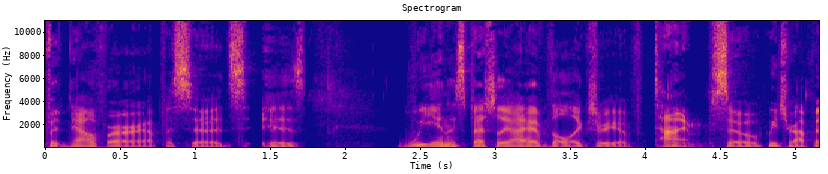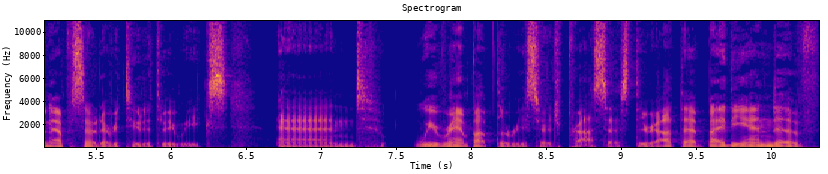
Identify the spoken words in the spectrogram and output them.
but now for our episodes is we and especially I have the luxury of time. So we drop an episode every two to three weeks and we ramp up the research process throughout that. By the end of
